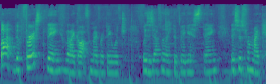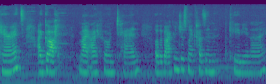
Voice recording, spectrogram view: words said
But the first thing that I got for my birthday, which was definitely like the biggest thing, this was from my parents. I got my iPhone 10. Oh, the background just my cousin Katie and I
